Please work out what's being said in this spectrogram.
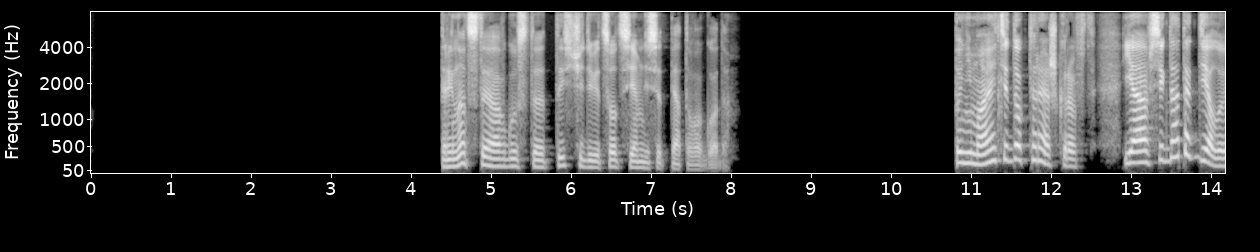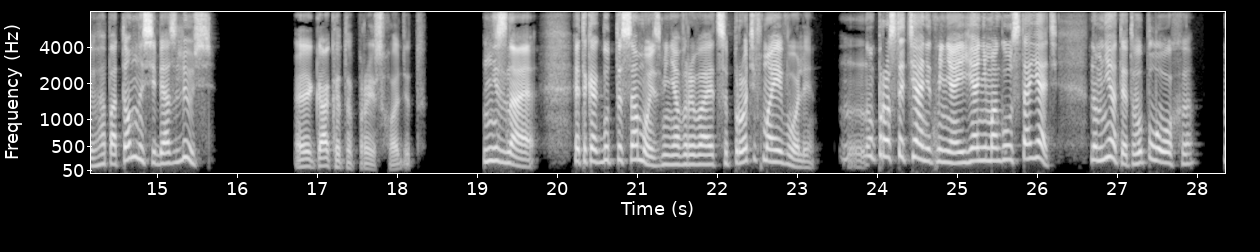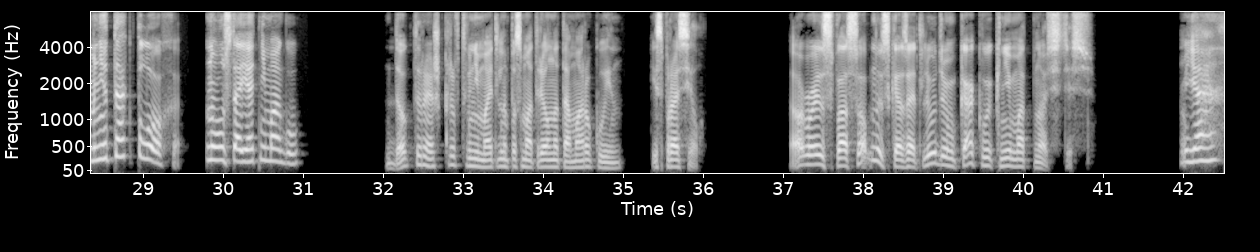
13 августа 1975 года. «Понимаете, доктор Эшкрофт, я всегда так делаю, а потом на себя злюсь». «И как это происходит?» «Не знаю. Это как будто само из меня вырывается против моей воли. Ну, просто тянет меня, и я не могу устоять. Но мне от этого плохо. Мне так плохо. Но устоять не могу». Доктор Эшкрофт внимательно посмотрел на Тамару Куин и спросил. «А вы способны сказать людям, как вы к ним относитесь?» «Я...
